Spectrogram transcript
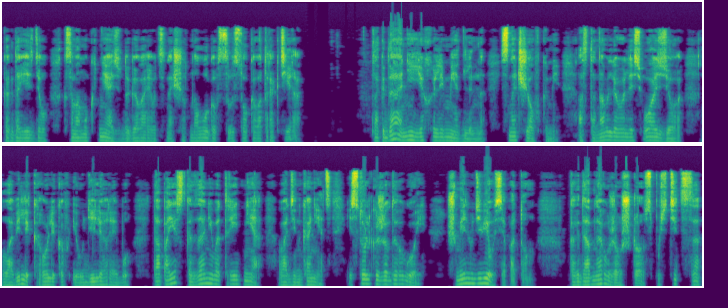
когда ездил к самому князю договариваться насчет налогов с высокого трактира. Тогда они ехали медленно, с ночевками, останавливались у озер, ловили кроликов и удили рыбу. Та поездка заняла три дня в один конец и столько же в другой. Шмель удивился потом, когда обнаружил, что спуститься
